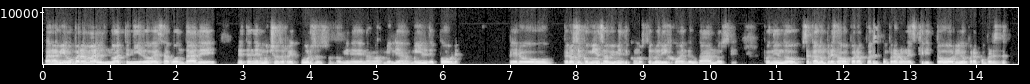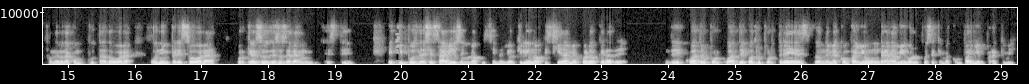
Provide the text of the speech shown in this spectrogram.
para bien o para mal, no ha tenido esa bondad de, de tener muchos recursos. Uno viene de una familia humilde, pobre, pero, pero se comienza obviamente, como usted lo dijo, endeudándose, poniendo, sacando un préstamo para poder comprar un escritorio, para comprarse, poner una computadora, una impresora, porque esos, esos eran este, equipos necesarios en la oficina. Yo alquilé una oficina, me acuerdo que era de, de 4x4, de 4x3, donde me acompañó un gran amigo, lo puse que me acompañe para que me,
